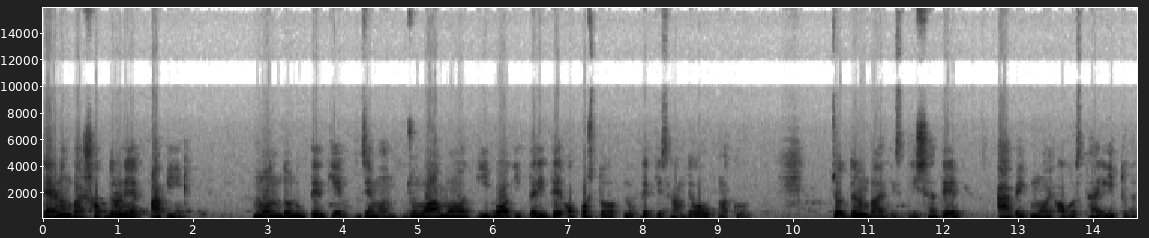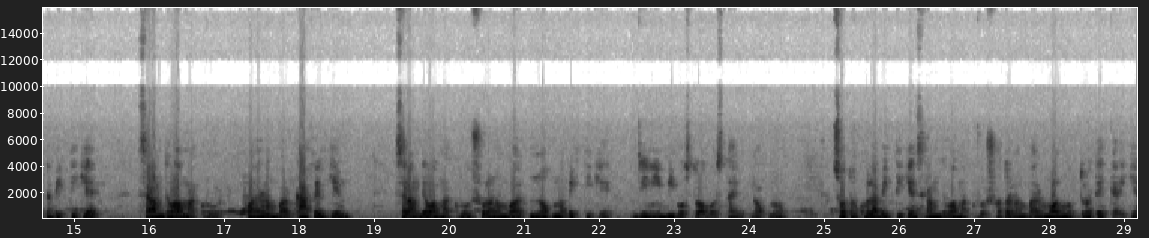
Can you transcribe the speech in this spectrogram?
তেরো নম্বর, সব ধরনের পাপি, মন্দ লোকদেরকে, যেমন জোয়া, মদ, গিবদ ইত্যাদিতে অভ্যস্ত লোকদেরকে সালাম দেওয়াও মাকরু চোদ্দ নম্বর, স্ত্রীর সাথে আবেগময় অবস্থায় লিপ্ত থাকা ব্যক্তিকে সালাম দেওয়া মাকরু। পনেরো নম্বর কাফেরকে সালাম দেওয়া মাকরু। ষোলো নম্বর, নগ্ন ব্যক্তিকে, যিনি বিবস্ত অবস্থায় নগ্ন। সতর খোলা ব্যক্তিকে সালাম দেওয়া মাকরু। সতেরো নম্বর, মলমূত্র ত্যাগকারীকে,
